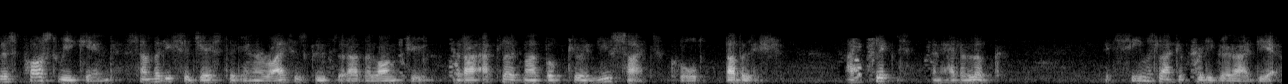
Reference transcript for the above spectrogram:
This past weekend, somebody suggested in a writers group that I belong to that I upload my book to a new site called Bublish. I clicked and had a look. It seems like a pretty good idea,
